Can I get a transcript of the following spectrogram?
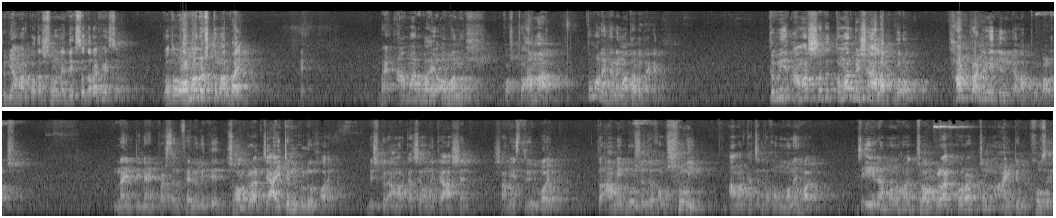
তুমি আমার কথা শুনে দেখছ, ধরা খাইছো? কত অমানুষ তোমার ভাই। ভাই, আমার ভাই অমানুষ, কষ্ট আমার। তোমার এখানে মাথা ব্যথা কেন? তুমি আমার সাথে তোমার বিষয়ে আলাপ করো। থার্ড পার্টি নিয়ে তুমি আলাপ বাড়াচ্ছ। নাইনটি নাইন পার্সেন্ট ফ্যামিলিতে ঝগড়ার যে আইটেমগুলো হয়, বিশেষ করে আমার কাছে অনেকে আসেন, স্বামী, স্ত্রী, উভয়। তো আমি বসে যখন শুনি, আমার কাছে তখন মনে হয় যে এরা মনে হয় ঝগড়া করার জন্য আইটেম খোঁজে।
